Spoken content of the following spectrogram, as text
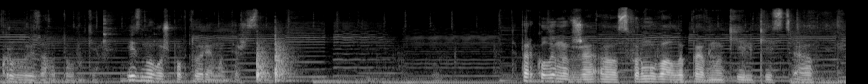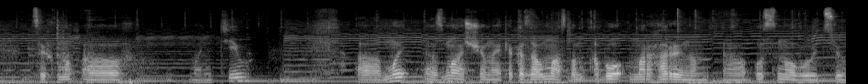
круглої заготовки. І знову ж повторюємо те ж саме. Тепер, коли ми вже е, сформували певну кількість е, цих е, мантів, ми змащуємо, як я казав, маслом або маргарином основу цю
